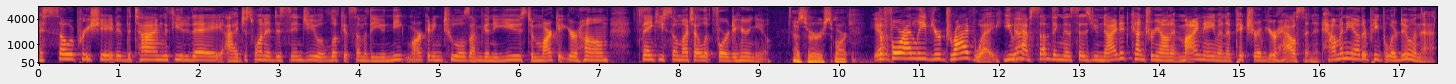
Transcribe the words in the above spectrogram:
I so appreciated the time with you today. I just wanted to send you a look at some of the unique marketing tools I'm going to use to market your home. Thank you so much. I look forward to hearing you. That's very smart. Yeah. Before I leave your driveway, you yeah. have something that says United Country on it, my name, and a picture of your house in it. How many other people are doing that?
